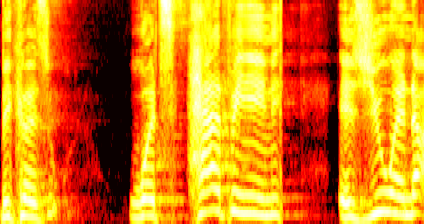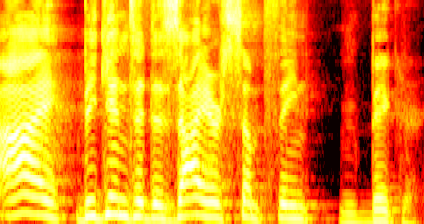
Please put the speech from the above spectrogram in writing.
Because what's happening is you and I begin to desire something bigger.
